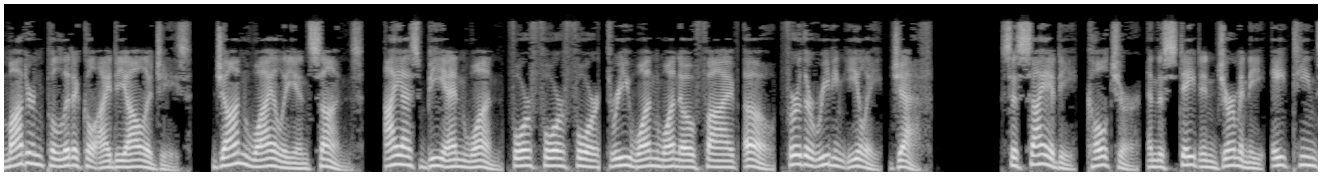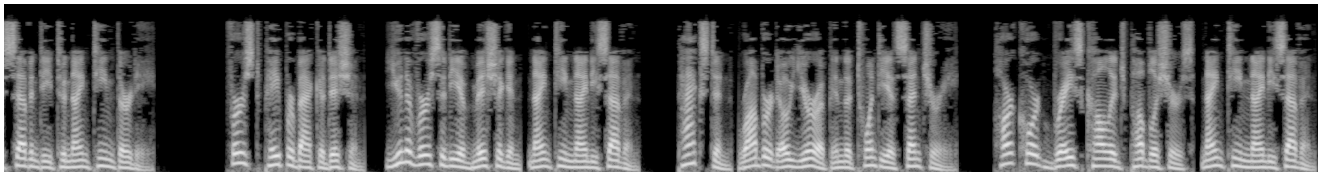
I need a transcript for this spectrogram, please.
Modern Political Ideologies. John Wiley & Sons. ISBN 1-444-31105-0. Further reading Eley, Geoff. Society, Culture, and the State in Germany, 1870–1930. First paperback edition. University of Michigan, 1997. Paxton, Robert O. Europe in the Twentieth Century. Harcourt Brace College Publishers, 1997.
